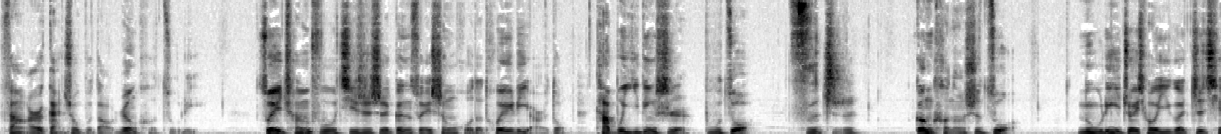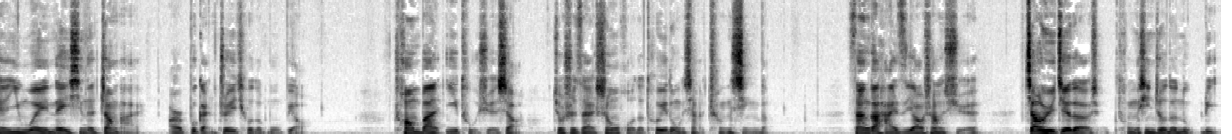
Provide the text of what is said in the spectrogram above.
反而感受不到任何阻力。所以臣服其实是跟随生活的推力而动，它不一定是不做、辞职，更可能是做，努力追求一个之前因为内心的障碍而不敢追求的目标。创办伊土学校就是在生活的推动下成型的。三个孩子要上学，教育界的同行者的努力。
